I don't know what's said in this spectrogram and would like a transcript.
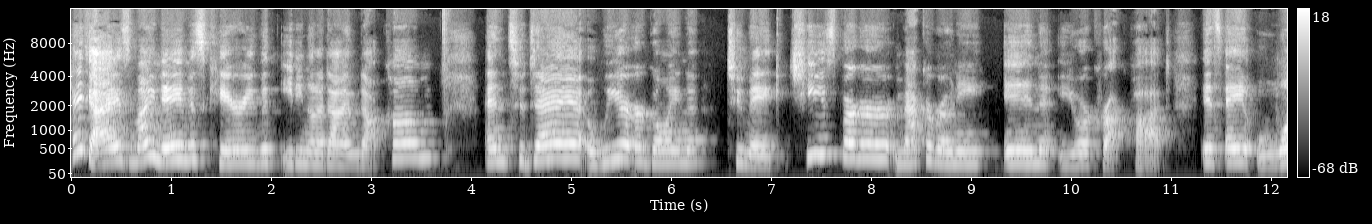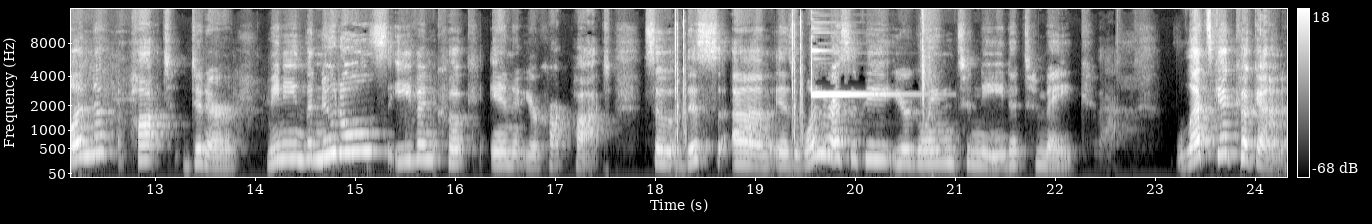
Hey guys, my name is Carrie with eatingonadime.com. And today we are going to make cheeseburger macaroni in your crock pot. It's a one pot dinner, meaning the noodles even cook in your crock pot. So this um, is one recipe you're going to need to make. Let's get cooking.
